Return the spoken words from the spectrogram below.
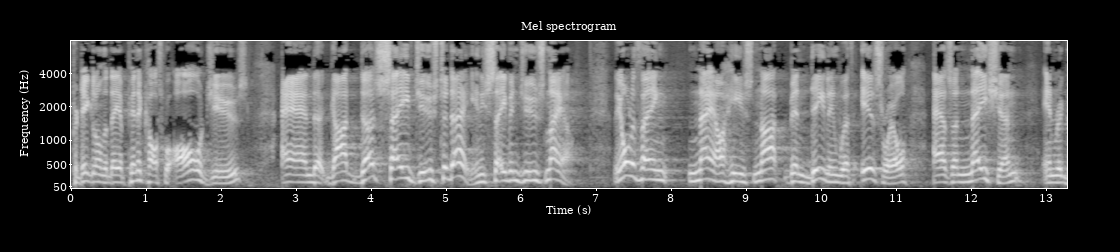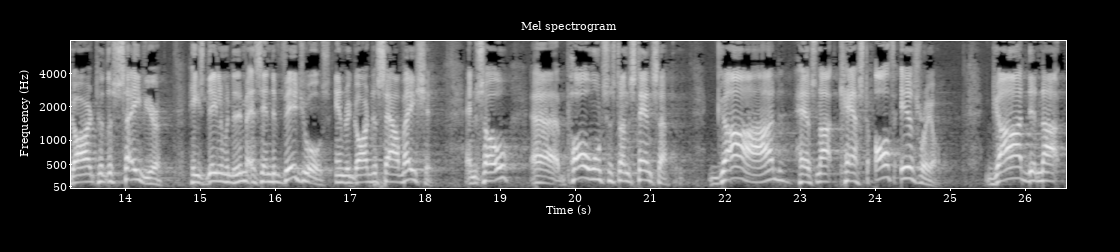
particularly on the day of Pentecost, were all Jews. And uh, God does save Jews today, and He's saving Jews now. The only thing now, He's not been dealing with Israel as a nation in regard to the Savior. He's dealing with them as individuals in regard to salvation. And so, uh, Paul wants us to understand something. God has not cast off Israel. God did not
